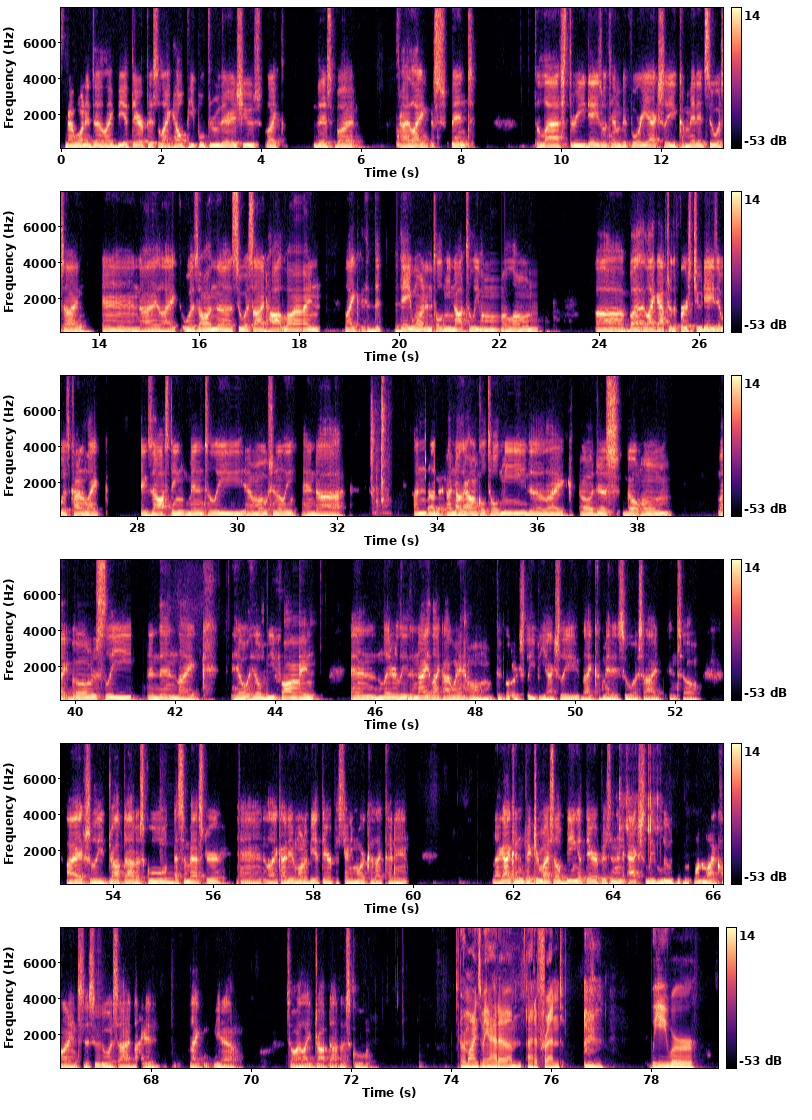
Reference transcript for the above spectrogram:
And I wanted to like be a therapist to like help people through their issues like this, but I like spent the last three days with him before he actually committed suicide. And I like was on the suicide hotline like the day one and told me not to leave him alone. Uh, but like after the first two days, it was kind of like exhausting mentally emotionally. And uh, another another uncle told me to like, oh, just go home, like go to sleep, and then like he'll he'll be fine. And literally the night like I went home to go to sleep, he actually like committed suicide. And so I actually dropped out of school that semester and like I didn't want to be a therapist anymore because I couldn't like I couldn't picture myself being a therapist and then actually losing one of my clients to suicide. Like it like yeah. So I like dropped out of school. It reminds me, I had a um, I had a friend. we were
